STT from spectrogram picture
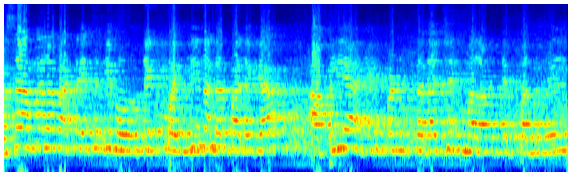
असं आम्हाला वाटायचं की बहुतेक पहिली नगरपालिका आपली आहे पण कदाचित मला वाटते पनवेल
